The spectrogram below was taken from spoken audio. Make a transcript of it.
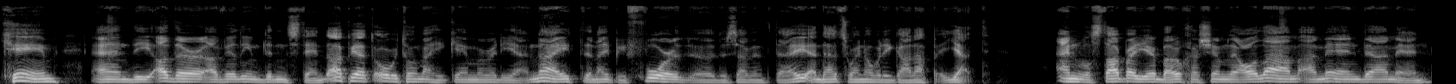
came and the other Avelim didn't stand up yet, or we're talking about he came already at night, the night before the, the seventh day, and that's why nobody got up yet. And we'll stop right here. Baruch Hashem le'olam. Amen ve'amen.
